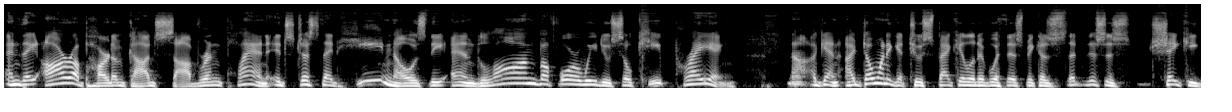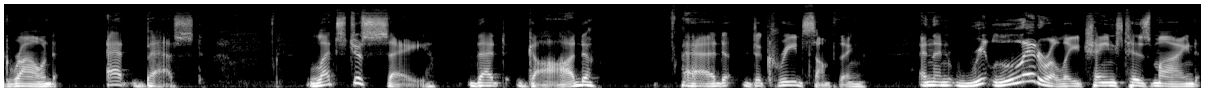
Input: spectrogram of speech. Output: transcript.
and they are a part of God's sovereign plan. It's just that He knows the end long before we do. So keep praying. Now, again, I don't want to get too speculative with this because this is shaky ground at best. Let's just say that God had decreed something and then re- literally changed his mind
